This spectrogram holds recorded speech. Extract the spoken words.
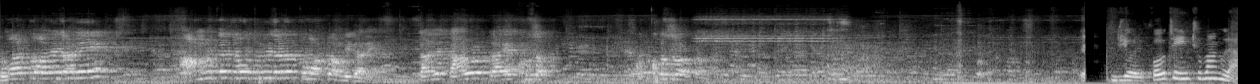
তোমার তো আমি জানি আমার যেমন তুমি জানো, তোমার তো আমি জানি তাহলে কারোর গায়ে খোসা খোসা ভিডিও ফোর্টিন টু বাংলা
